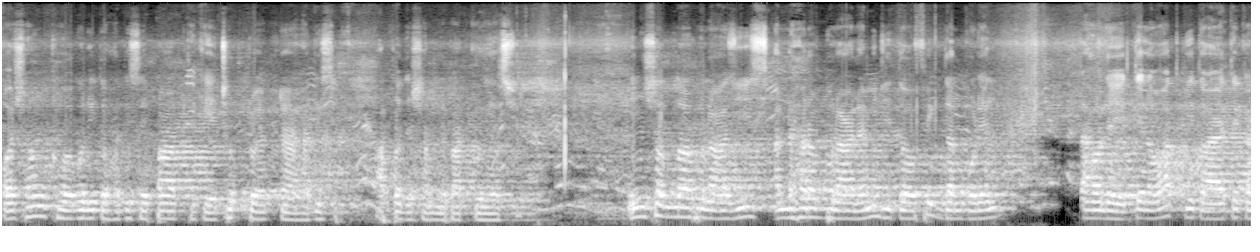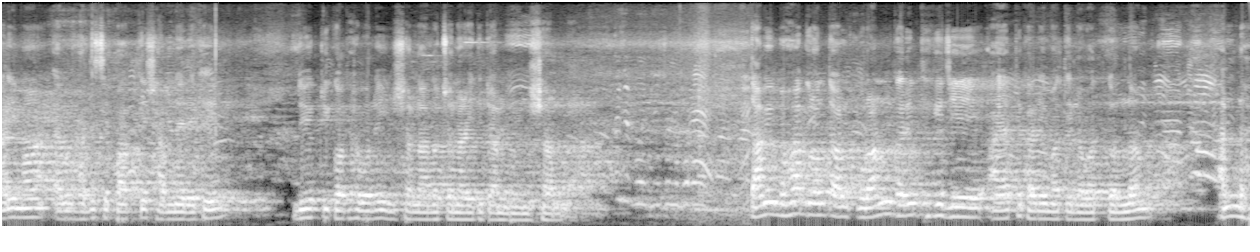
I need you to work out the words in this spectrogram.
অসংখ্য অগণিত হাদিসে পাঠ থেকে ছোট্ট একটা হাদিস আপনাদের সামনে পাঠ করিয়াছি। ইনশাল্লাহুল আজিজ, আল্লাহ রব্বুল আলমী যদি তৌফিক দান করেন, তাহলে তেলাওয়াত তেলাওয়াতকৃত আয়াতে কারিমা এবং হাদিসে পাককে সামনে রেখে দু একটি কথা বলে ইনশাল্লাহ আলোচনার ইতি টানবো ইনশাল্লাহ তা আমি মহাগ্রন্থ আল কোরআন কারিম থেকে যে আয়াতে কারিমা তেলাওয়াত করলাম আল্লাহ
